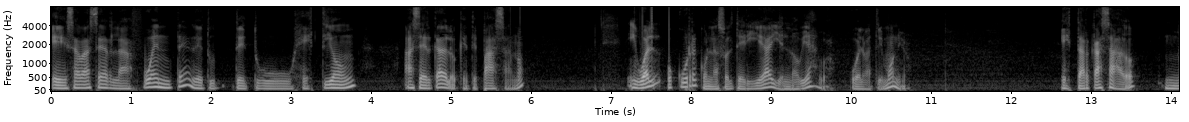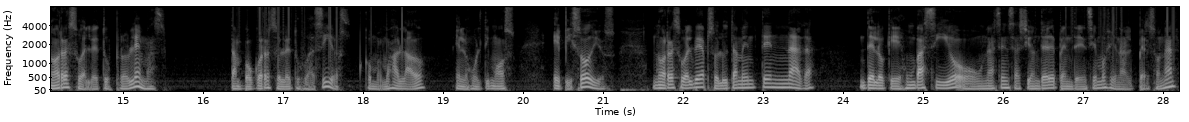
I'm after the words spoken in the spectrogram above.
esa va a ser la fuente de tu, de tu gestión acerca de lo que te pasa, ¿no? Igual ocurre con la soltería y el noviazgo o el matrimonio estar casado no resuelve tus problemas, tampoco resuelve tus vacíos, como hemos hablado en los últimos episodios. No resuelve absolutamente nada de lo que es un vacío o una sensación de dependencia emocional personal.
